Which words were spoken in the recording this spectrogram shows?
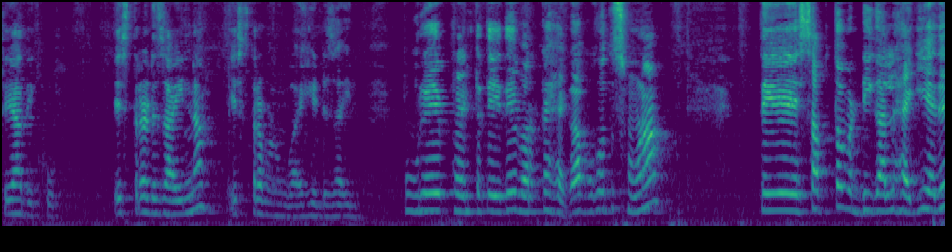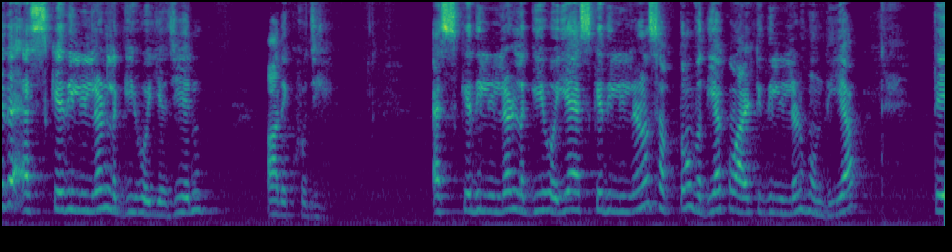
ਤੇ ਆ ਦੇਖੋ, ਇਸ ਤਰ੍ਹਾਂ ਡਿਜ਼ਾਈਨ ਨਾ, ਇਸ ਤਰ੍ਹਾਂ ਬਣੂਗਾ ਇਹ ਡਿਜ਼ਾਈਨ ਪੂਰੇ ਫਰੰਟ ਤੇ ਇਹਦੇ ਵਰਕ ਹੈਗਾ, ਬਹੁਤ ਸੋਹਣਾ। ਤੇ ਸਭ ਤੋਂ ਵੱਡੀ ਗੱਲ ਹੈਗੀ ਇਹਦੇ ਤੇ ਐਸਕੇ ਦੀ ਲੀਲਣ ਲੱਗੀ ਹੋਈ ਹੈ ਜੀ ਇਹਨੂੰ। ਆ ਦੇਖੋ ਜੀ। ਐਸਕੇ ਦੀ ਲੀਲਣ ਲੱਗੀ ਹੋਈ ਹੈ। ਐਸਕੇ ਦੀ ਲੀਲਣ ਸਭ ਤੋਂ ਵਧੀਆ ਕੁਆਲਿਟੀ ਦੀ ਲੀਲਣ ਹੁੰਦੀ ਆ। ਤੇ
